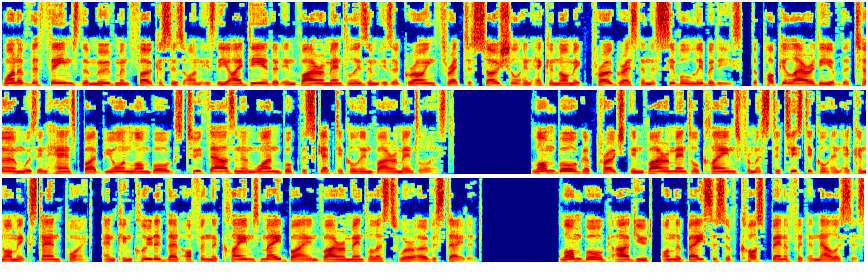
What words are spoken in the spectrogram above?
One of the themes the movement focuses on is the idea that environmentalism is a growing threat to social and economic progress and the civil liberties. The popularity of the term was enhanced by Bjorn Lomborg's 2001 book The Skeptical Environmentalist. Lomborg approached environmental claims from a statistical and economic standpoint, and concluded that often the claims made by environmentalists were overstated. Lomborg argued, on the basis of cost-benefit analysis,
